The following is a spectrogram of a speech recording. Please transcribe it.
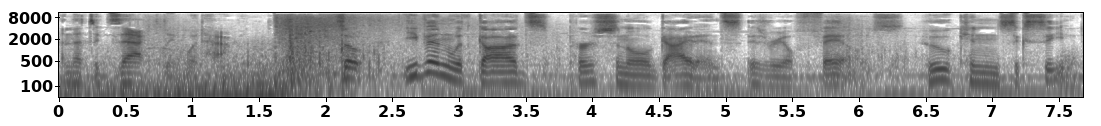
and that's exactly what happened. So, even with God's personal guidance, Israel fails. Who can succeed?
